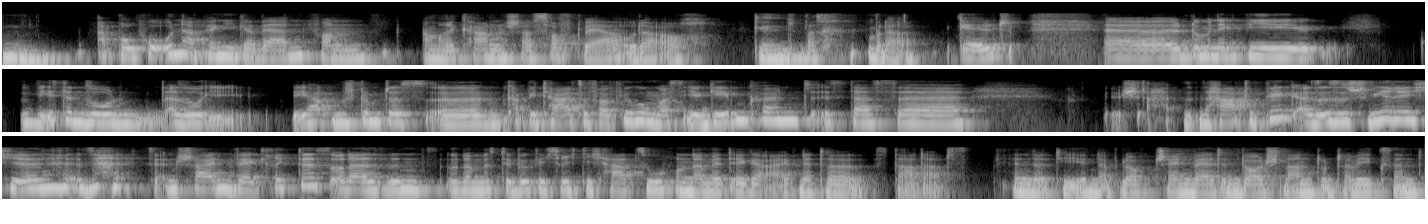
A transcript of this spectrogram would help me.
Hm. Apropos unabhängiger werden von amerikanischer Software oder auch Geld, was, oder Geld. Äh, Dominik, wie, wie ist denn so, also ihr habt ein bestimmtes äh, Kapital zur Verfügung, was ihr geben könnt. Ist das äh, hard to pick? Also ist es schwierig äh, zu entscheiden, wer kriegt es oder, sind, oder müsst ihr wirklich richtig hart suchen, damit ihr geeignete Startups findet, die in der Blockchain-Welt in Deutschland unterwegs sind?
